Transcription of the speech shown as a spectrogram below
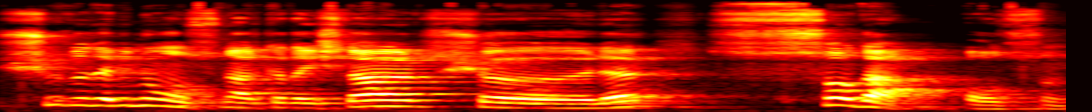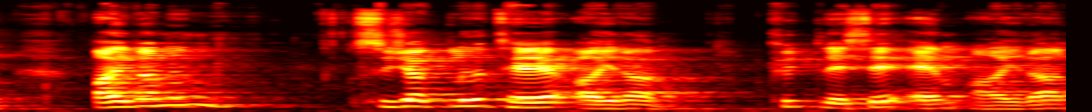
Şurada da bir ne olsun arkadaşlar? Şöyle soda olsun. Ayranın sıcaklığı T ayran. Kütlesi M ayran.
